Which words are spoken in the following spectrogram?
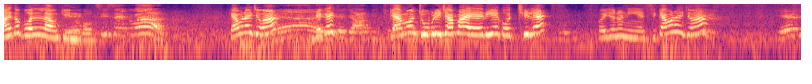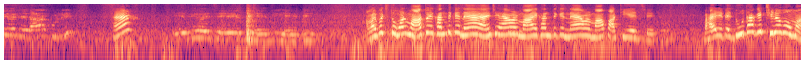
আমি তো বললাম কিনবো। কেমন আছো মা? দেখে কেমন চুবড়ি চাপা এ দিয়ে করছিলে? ওই জন্য নিয়ে এসেছি। কেমন হয়েছে মা? হ্যাঁ? আমি বলছি তোমার মা তো এখান থেকে নেয়। হ্যাঁ আমার মা এখান থেকে নেয় আমার মা পাঠিয়েছে। ভাইয়ের এটা দু থাকের ছিল গো মা।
